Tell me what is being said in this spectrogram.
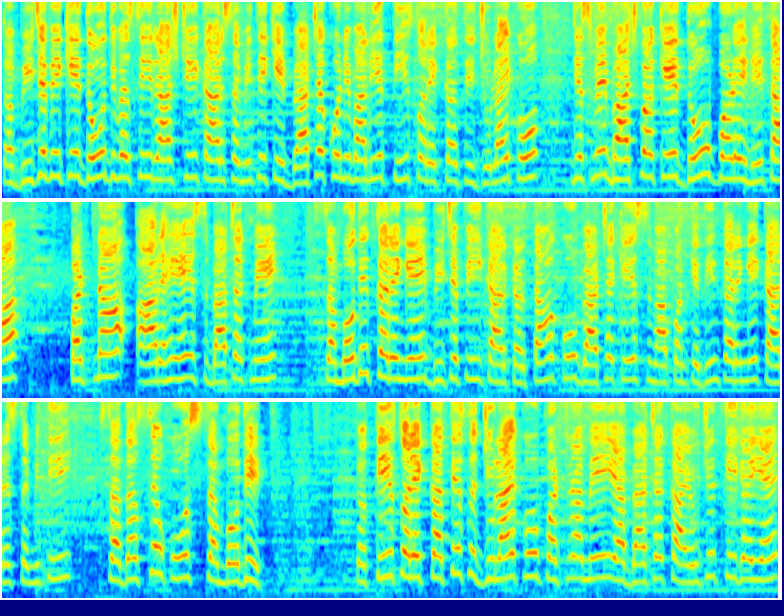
तो बीजेपी के दो दिवसीय राष्ट्रीय कार्य समिति की बैठक होने वाली है 30 और 31 जुलाई को, जिसमें भाजपा के दो बड़े नेता पटना आ रहे हैं। इस बैठक में संबोधित करेंगे। बीजेपी कार्यकर्ताओं को बैठक के समापन के दिन करेंगे कार्य समिति सदस्यों को संबोधित। तो 30 और 31 जुलाई को पटना में यह बैठक आयोजित की गई है।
